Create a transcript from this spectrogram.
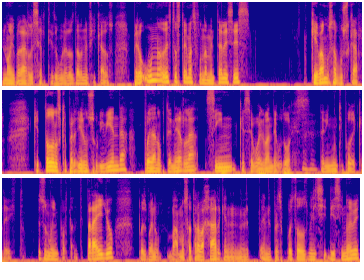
no iba a darle certidumbre a los damnificados. Pero uno de estos temas fundamentales es que vamos a buscar que todos los que perdieron su vivienda puedan obtenerla sin que se vuelvan deudores de ningún tipo de crédito. Eso es muy importante. Para ello, pues bueno, vamos a trabajar que en el, en el presupuesto 2019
